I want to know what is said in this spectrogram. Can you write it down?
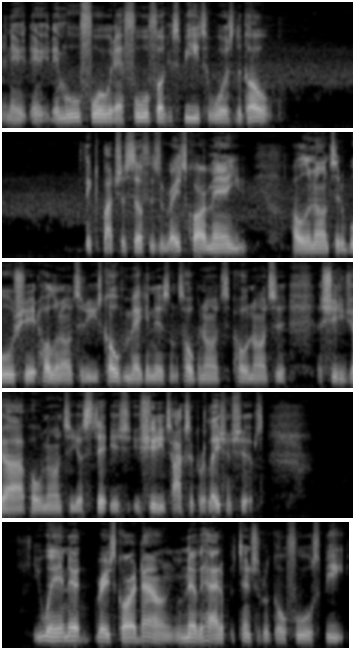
and they, they, they move forward at full fucking speed towards the goal. Think about yourself as a race car, man. You holding on to the bullshit, holding on to these coping mechanisms, holding on, to, holding on to a shitty job, holding on to your, st- your shitty toxic relationships. You weighing that race car down. You never had a potential to go full speed.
